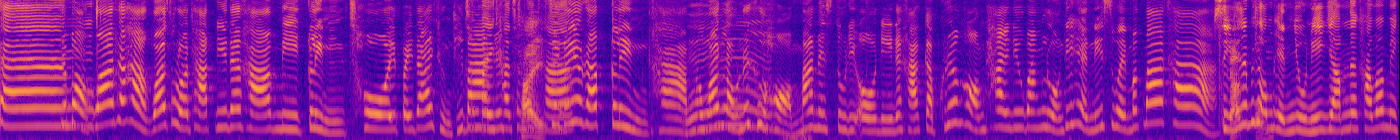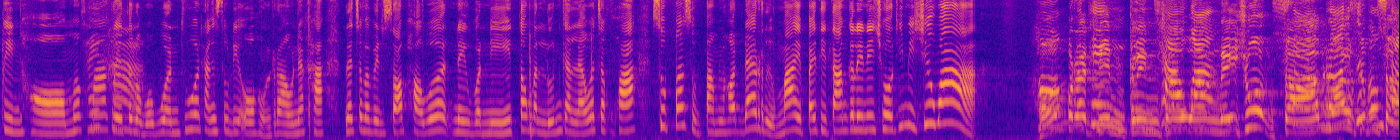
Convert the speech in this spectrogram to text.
แทน จะบอกว่าถ้าหากว่าโทรทัศน์นี้นะคะ มีกลิ่นโชยไปได้ถึงที่ทำบ้านไมเนี่ยคะทำไมคะจะได้รับกลิ่นค่ะ เพราะว่าเรานี่คือหอมมากในสตูดิโอนี้นะคะ กับเครื่องหอมไทยในวังหลวงที่เห็นนี่สวยมาก ๆ ค่ะ สิ่งครัที่บท่านผู้ชมเห็นอยู่นี้ย้ำนะคะ ว่ามีกลิ่นหอมใช่มาก ๆ ค่ะ เลยตลบอบอวนทั่วทั้งสตูดิโอของเรานะคะ และจะมาเป็นซอฟต์พาวเวอร์ในวันนี้ต้องมาลุ้นกันแล้วว่าจะคว้าซูเปอร์สุดปังฮอตได้หรือไม่ไปติดตามกันเลยในโชว์ที่มีชื่อว่า หอมประทินกลิ่นชาววังในช่วง 310องศา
